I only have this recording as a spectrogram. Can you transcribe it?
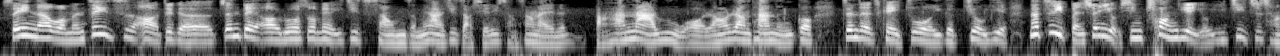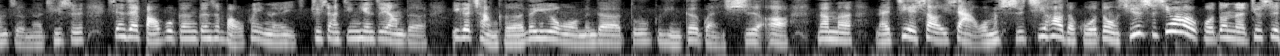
所以呢，我们这一次哦，这个针对哦，如果说没有一技之长，我们怎么样去找协力厂商来把它纳入哦，然后让他能够真的可以做一个就业。那自己本身有心创业、有一技之长者呢，其实现在保部跟更生保会呢，就像今天这样的一个场合，利用我们的毒品各管师哦，那么来介绍一下我们十七号的活动。其实十七号的活动呢，就是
